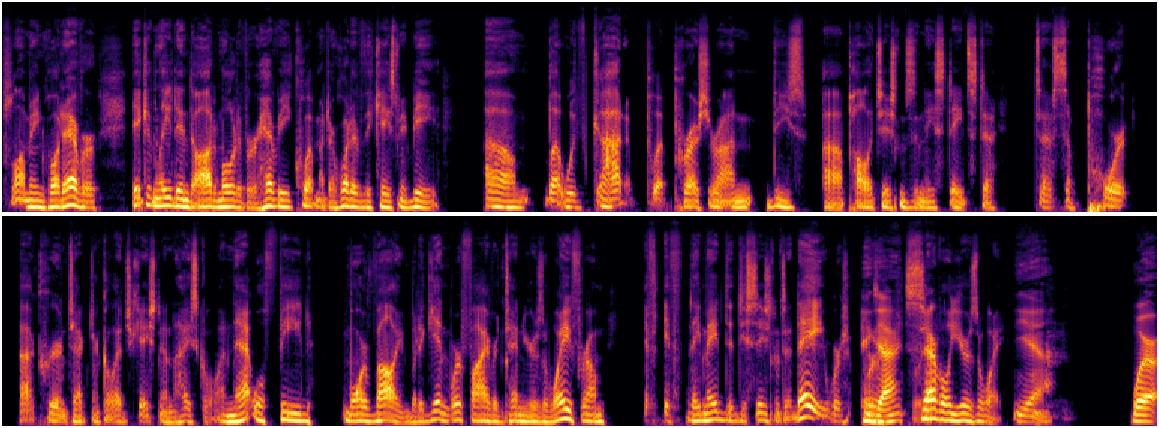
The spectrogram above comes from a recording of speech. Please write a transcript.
plumbing whatever it can lead into automotive or heavy equipment or whatever the case may be um, but we've got to put pressure on these uh, politicians in these states to to support uh, career and technical education in high school, and that will feed more volume. But again, we're five or ten years away from. If if they made the decision today, we're, we're Exactly. several years away. Yeah. Where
